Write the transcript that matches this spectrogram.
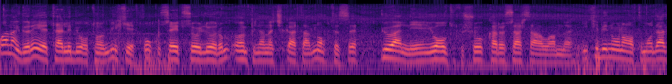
Bana göre yeterli bir otomobil ki Focus'u hep söylüyorum ön plana çıkartan noktası güvenliği, yol tutuşu, karoser sağlamlığı. 2016 model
